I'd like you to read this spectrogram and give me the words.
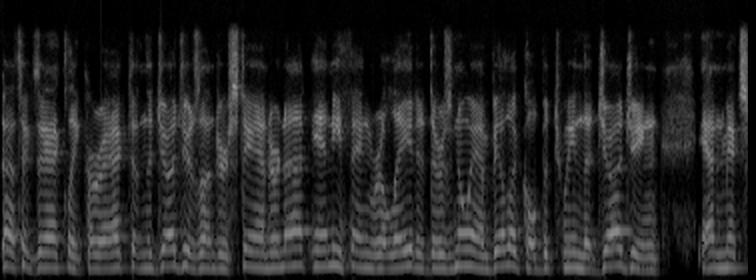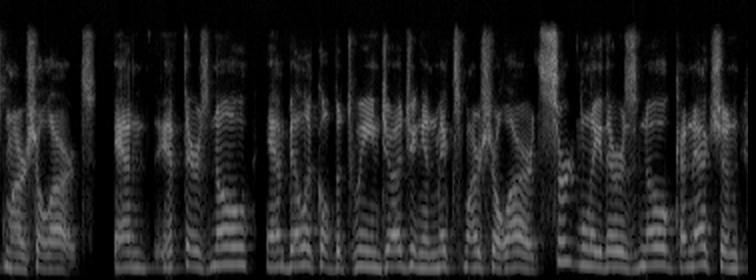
That's exactly correct. And the judges understand are not anything related. There's no umbilical between the judging and mixed martial arts. And if there's no umbilical between judging and mixed martial arts, certainly there is no connection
